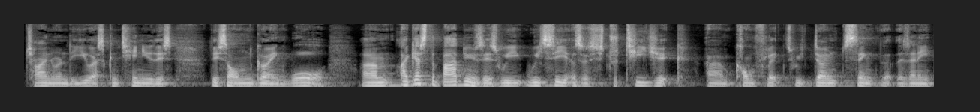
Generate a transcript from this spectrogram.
China and the US continue this this ongoing war. Um, I guess the bad news is we we see it as a strategic um, conflict. We don't think that there's any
